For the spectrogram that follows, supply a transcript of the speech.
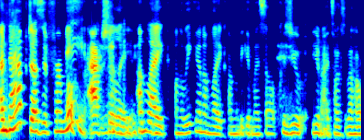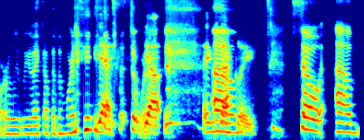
A nap does it for Oh, me, actually. I'm like, on the weekend, I'm like, I'm gonna give myself because you you know, I talked about how early we wake up in the morning yes. to work. Yeah, Um, exactly. so um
